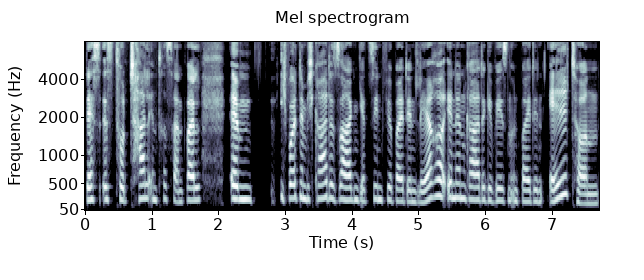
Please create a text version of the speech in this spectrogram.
Das ist total interessant, weil ähm, ich wollte nämlich gerade sagen, jetzt sind wir bei den LehrerInnen gerade gewesen und bei den Eltern,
